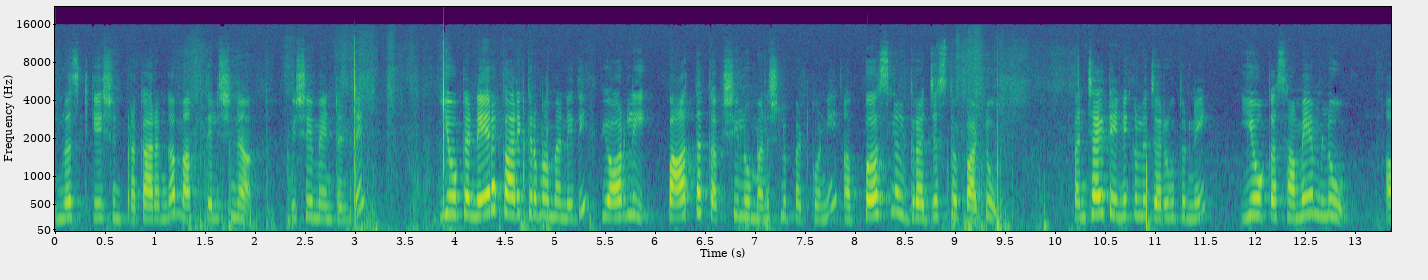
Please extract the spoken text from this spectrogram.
ఇన్వెస్టిగేషన్ ప్రకారంగా మాకు తెలిసిన విషయం ఏంటంటే ఈ యొక్క నేర కార్యక్రమం అనేది ప్యూర్లీ పాత కక్షిలో మనుషులు పట్టుకొని ఆ పర్సనల్ గ్రడ్జెస్తో పాటు పంచాయతీ ఎన్నికలు జరుగుతున్నాయి. ఈ యొక్క సమయంలో ఆ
